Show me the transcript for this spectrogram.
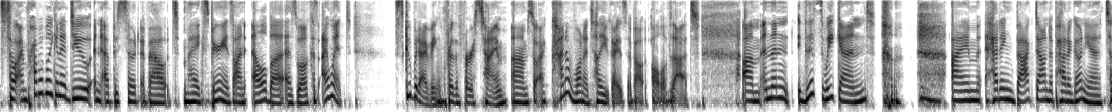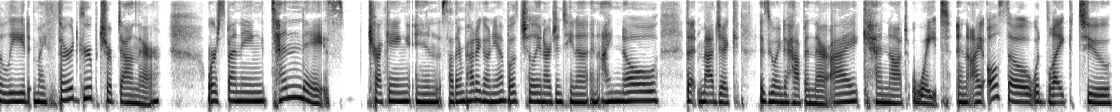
so I'm probably going to do an episode about my experience on Elba as well, because I went scuba diving for the first time. Um, so I kind of want to tell you guys about all of that. Um, and then this weekend, I'm heading back down to Patagonia to lead my third group trip down there. We're spending 10 days trekking in southern Patagonia, both Chile and Argentina. And I know that magic is going to happen there. I cannot wait. And I also would like to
